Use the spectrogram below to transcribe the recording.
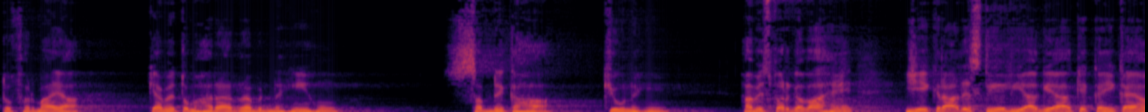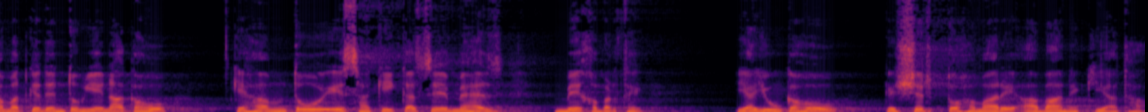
تو فرمایا پھر ان سے براہ راست خطاب کیا تو فرمایا کیا میں تمہارا رب نہیں ہوں؟ سب نے کہا، کیوں نہیں؟ ہم اس پر گواہ ہیں۔ یہ اقرار اس لیے لیا گیا کہ کہیں قیامت کے دن تم یہ نہ کہو کہ ہم تو اس حقیقت سے محض بے خبر تھے، یا یوں کہو کہ شرک تو ہمارے آبا نے کیا تھا۔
